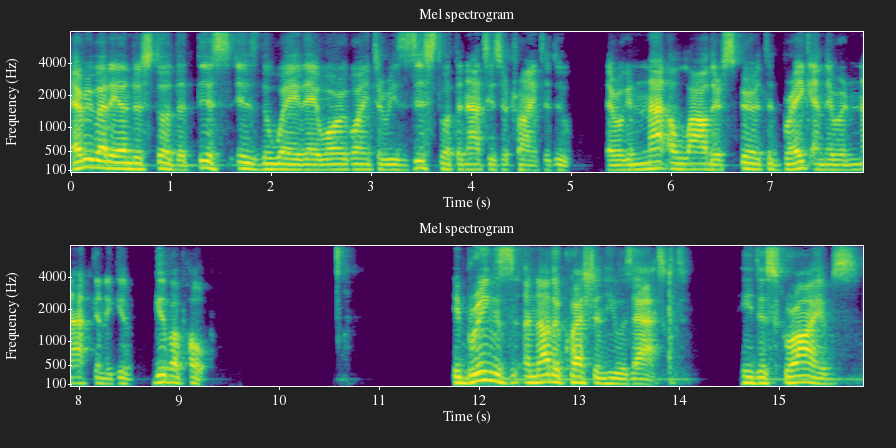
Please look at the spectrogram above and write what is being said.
Everybody understood that this is the way they were going to resist what the Nazis are trying to do. They were going to not allow their spirit to break, and they were not going to give give up hope. He brings another question he was asked. He describes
